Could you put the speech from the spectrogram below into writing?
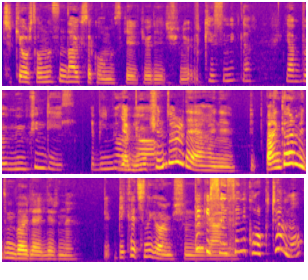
Türkiye ortalamasının daha yüksek olması gerekiyor diye düşünüyorum. kesinlikle. Ya böyle mümkün değil. Ya bilmiyorum Ya ya. mümkündür de hani ben görmedim böylelerini. Bir, birkaçını görmüşümdür Peki yani. sen- seni korkutuyor mu?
